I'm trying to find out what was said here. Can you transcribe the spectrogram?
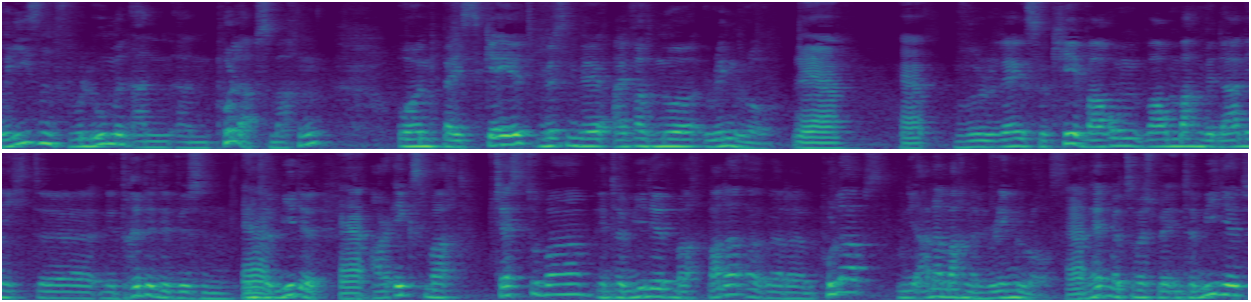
riesen Volumen an, an Pull-Ups machen. Und bei Scaled müssen wir einfach nur Ring Row. ja, ja, Wo du denkst, okay, warum, warum machen wir da nicht äh, eine dritte Division, Ja. Intermediate? ja. RX macht Chest to Bar, Intermediate macht Butter, äh, Pull-Ups und die anderen machen dann Ring Rows. Ja. Dann hätten wir zum Beispiel Intermediate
